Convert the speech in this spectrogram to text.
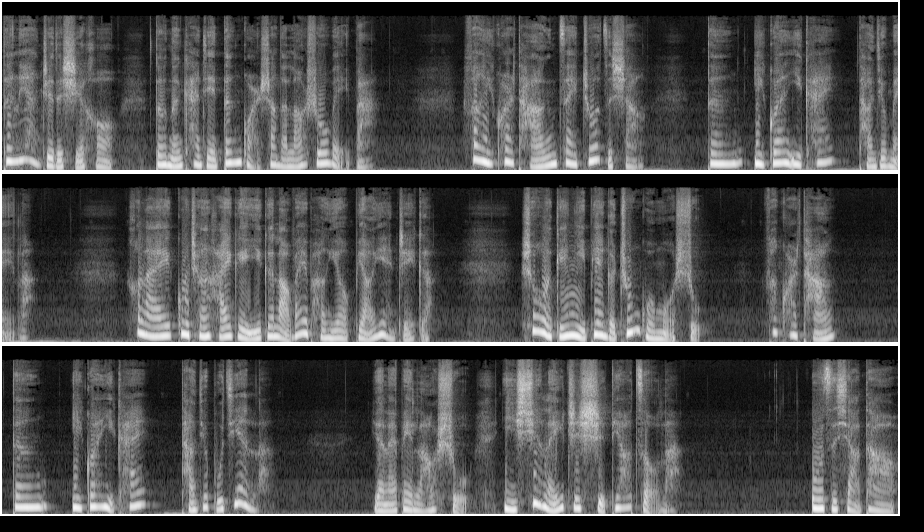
灯亮着的时候都能看见灯管上的老鼠尾巴。放一块糖在桌子上，灯一关一开，糖就没了。后来顾城还给一个老外朋友表演这个，说我给你变个中国魔术，放块糖，灯一关一开，糖就不见了。原来被老鼠以迅雷之势叼走了。屋子小到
